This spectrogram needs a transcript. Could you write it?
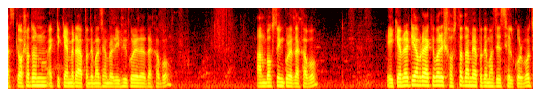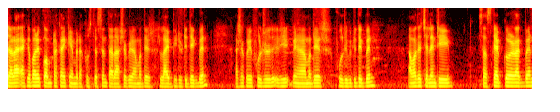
আজকে অসাধারণ একটি ক্যামেরা আপনাদের মাঝে আমরা রিভিউ করে দেখাবো। আনবক্সিং করে দেখাবো। এই ক্যামেরাটি আমরা একেবারে সস্তা দামে আপনাদের মাঝে সেল করব। যারা একেবারে কম টাকায় ক্যামেরা খুঁজতেছেন, তারা আশা করি আমাদের লাইভ ভিডিওটি দেখবেন। আশা করি ফুল আমাদের ফুল রিভিউটি দেখবেন। আমাদের চ্যানেলটি সাবস্ক্রাইব করে রাখবেন।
